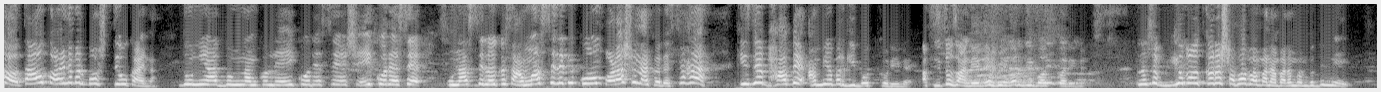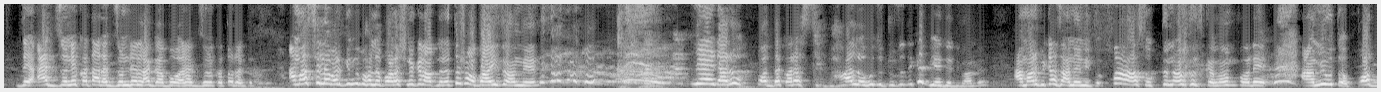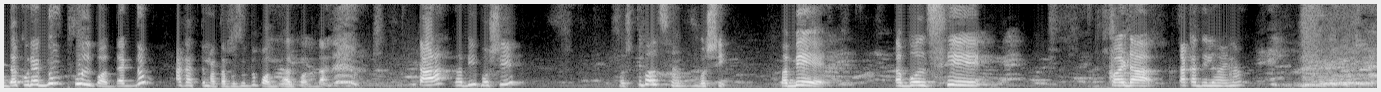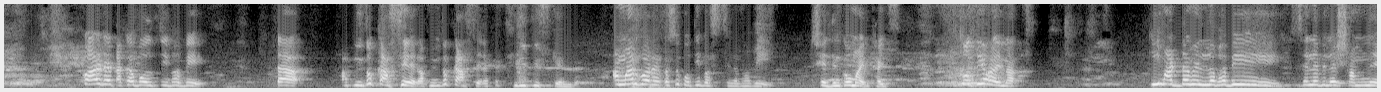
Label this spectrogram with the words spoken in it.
তাও তাও কয় না, আবার বসতেও কয় না। দুনিয়ার দুর্নাম করলে এই করেছে, সেই করেছে, উনার ছেলে করেছে আমার ছেলে কি কম পড়াশোনা করেছে? হ্যাঁ কি যে ভাবে, আমি আবার গিবোধ করি না। আপনি তো জানেন, আমি আবার গিবোধ করি না। মানে সব গিবোধ করার স্বভাব আমার আবার আমার মধ্যে নেই। যে একজনের কথা আর একজনের লাগাবো আর একজনের কথা আর একজন আমার ছেলে আবার কিন্তু ভালো পড়াশোনা করে, আপনারা তো সবাই জানেন। মেয়েটারও পদ্মা করাচ্ছি। ভালো, হুজুর টুজু দিকে বিয়ে দিয়ে দিবে আমার বিটা জানেনি তো। পাঁচ অক্ট নামাজ কালাম পরে আমিও তো পদ্মা করে একদম ফুল পদ্মা একদম আকাত্তে মাথা পর্যন্ত পদ্মার পদ্মা। তা, ভাবি, বসি। বসতে বলছেন? বসি। ভাবি, তা বলছি কয়টা টাকা দিলে হয় না? কয়টা টাকা বলছি, ভাবি? তা আপনি তো কাছের, আপনি তো কাছের একটা থ্রি পিস কিনবো আমার বরের কাছে ক্ষতি পাচ্ছি না, ভাবি। সেদিনকেও মাইর খাইছি। ক্ষতি হয় না। কি মাড্ডা মেললো ভাবি? ছেলেবিলের সামনে।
